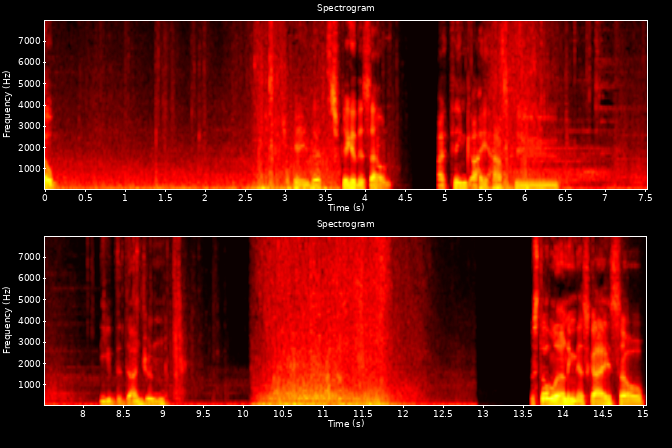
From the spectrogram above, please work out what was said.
Nope. Okay, let's figure this out. I think I have to leave the dungeon. We're still learning this, guys, so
